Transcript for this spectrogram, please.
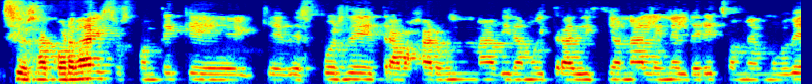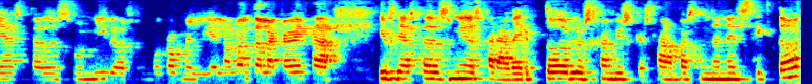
si os acordáis, os conté que, que después de trabajar una vida muy tradicional en el derecho, me mudé a Estados Unidos, un poco me lié la manta a la cabeza y fui a Estados Unidos para ver todos los cambios que estaban pasando en el sector.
